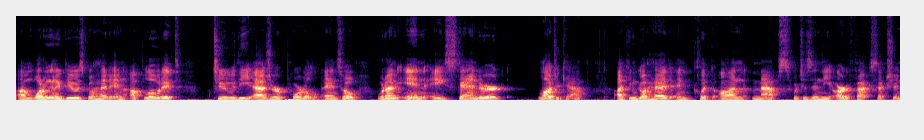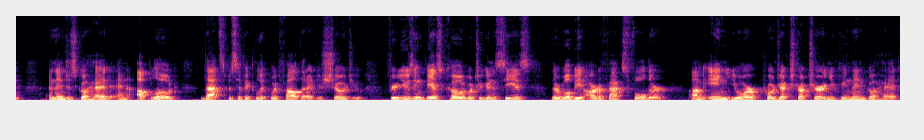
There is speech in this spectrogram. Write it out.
Um, what I'm going to do is go ahead and upload it to the Azure portal. And so when I'm in a standard Logic app, I can go ahead and click on Maps, which is in the Artifact section, and then just go ahead and upload that specific liquid file that I just showed you. If you're using VS Code, what you're going to see is there will be an artifacts folder um, in your project structure, and you can then go ahead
